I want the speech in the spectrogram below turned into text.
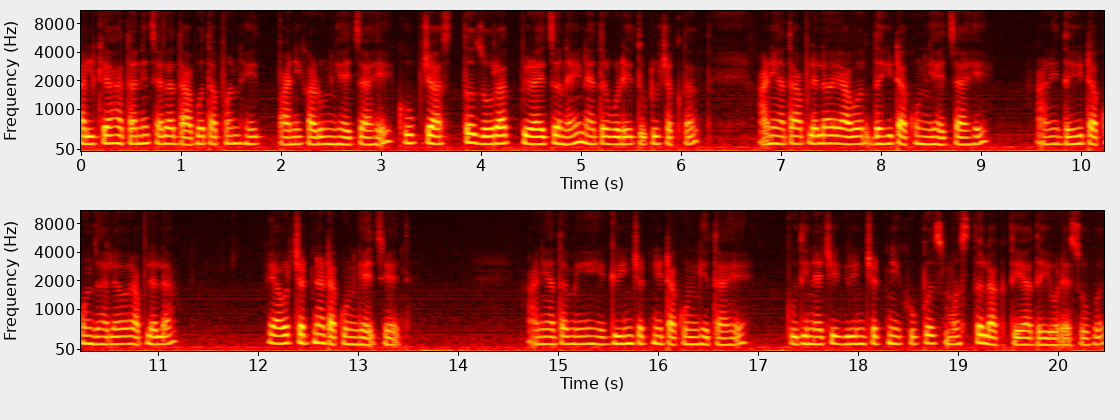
हलक्या हाताने त्याला दाबत आपण हे पाणी काढून घ्यायचं आहे. खूप जास्त जोरात पिळायचं नाही नाहीतर वडे तुटू शकतात. आणि आता आपल्याला यावर दही टाकून घ्यायचं आहे. आणि दही टाकून झाल्यावर आपल्याला यावर चटण्या टाकून घ्यायच्या आहेत. आणि आता मी हे ग्रीन चटणी टाकून घेत आहे. पुदिन्याची ग्रीन चटणी खूपच मस्त लागते या दहीवड्यासोबत.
